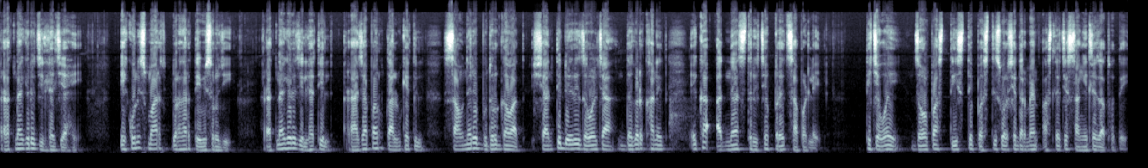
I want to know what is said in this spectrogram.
रत्नागिरी जिल्ह्याची आहे. एकोणीस मार्च दोन हजार तेवीस रोजी रत्नागिरी जिल्ह्यातील राजापार तालुक्यातील सावनेरी बुद्रुक गावात शांती डेअरीजवळच्या दगडखानेत एका अज्ञात स्त्रीचे प्रेत सापडले. तिचे वय जवळपास तीस ते पस्तीस वर्षे असल्याचे सांगितले जात होते.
